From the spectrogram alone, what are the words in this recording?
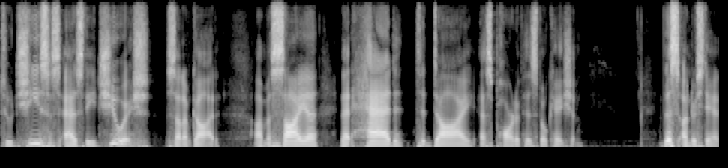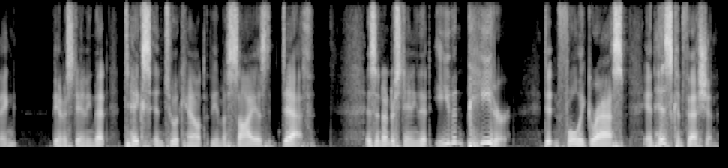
to Jesus as the Jewish Son of God, a Messiah that had to die as part of his vocation. This understanding, the understanding that takes into account the Messiah's death, is an understanding that even Peter didn't fully grasp in his confession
